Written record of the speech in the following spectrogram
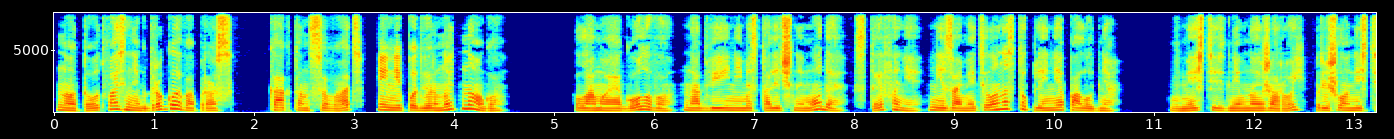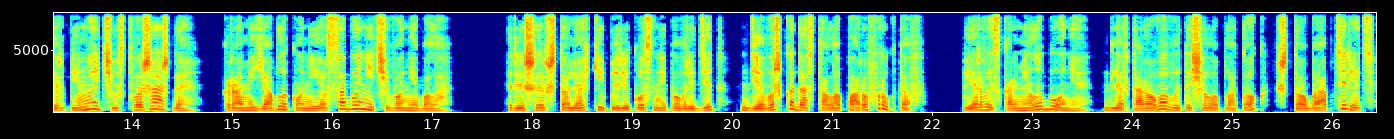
Но тут возник другой вопрос. Как танцевать и не подвернуть ногу? Ломая голову над веяниями столичной моды, Стефани не заметила наступления полудня. Вместе с дневной жарой пришло нестерпимое чувство жажды. Кроме яблок у нее с собой ничего не было. Решив, что легкий перекус не повредит, девушка достала пару фруктов. Первый скормила Бонни, для второго вытащила платок, чтобы обтереть.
